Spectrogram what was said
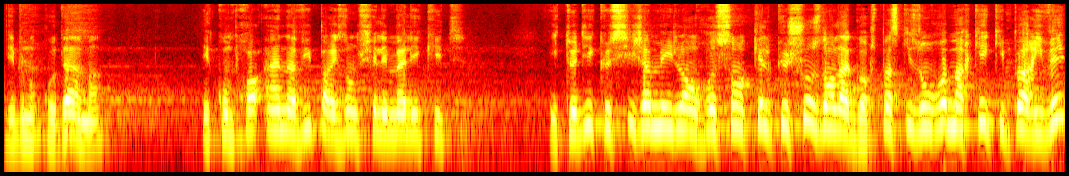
d'Ibn Qudama et qu'on prend un avis par exemple chez les Malikites, il te dit que si jamais il en ressent quelque chose dans la gorge, parce qu'ils ont remarqué qu'il peut arriver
